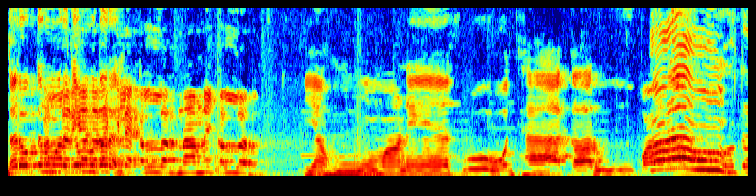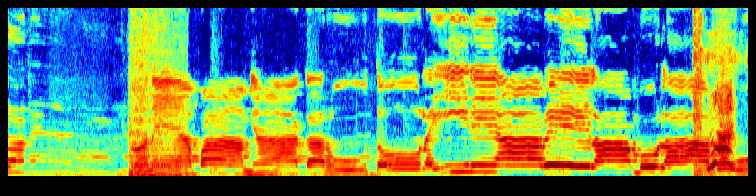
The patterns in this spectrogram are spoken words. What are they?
દર વખતે મારે કેવું કરે. કલર નામ નહીં કલર. યા હું મને શોધ્યા કરું હું તને મને પામ્યા કરું તો લઈને આવે લાંબો લાંબો.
